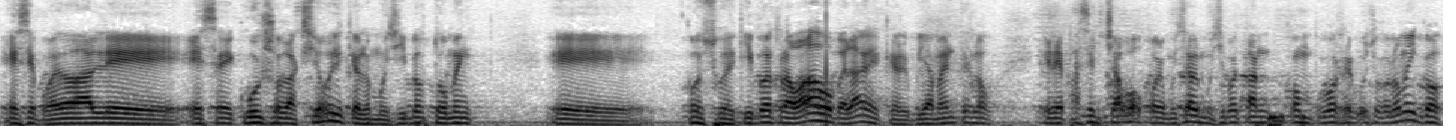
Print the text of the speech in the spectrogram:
eh, se pueda darle ese curso de acción y que los municipios tomen eh, con sus equipos de trabajo, ¿verdad? Que obviamente lo, que le pasen chavo, porque muchos municipios están con pocos recursos económicos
